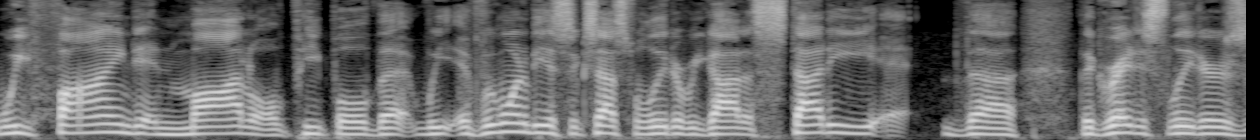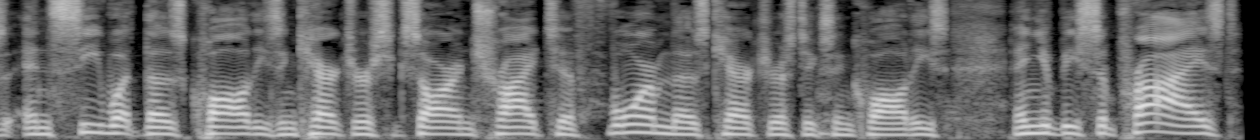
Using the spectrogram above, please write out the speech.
we find and model people that we, if we want to be a successful leader, we got to study the the greatest leaders and see what those qualities and characteristics are and try to form those characteristics and qualities. And you'd be surprised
